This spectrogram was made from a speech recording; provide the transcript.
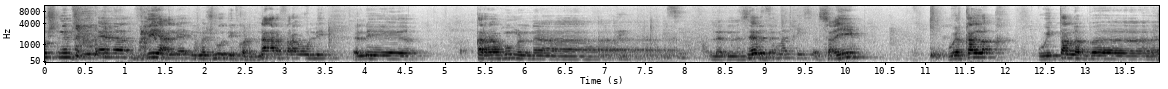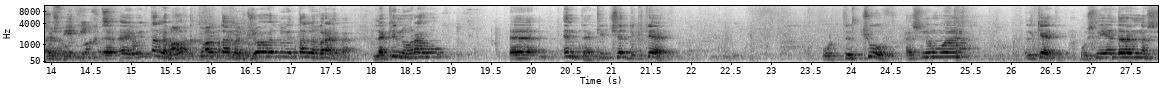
مش نمشي أنا تضيع المجهود الكل. نعرف راهو اللي اللي قراوهم لنا صعيب ويقلق. ويتطلب آه، آه، أيوه يتطلب وقت ويتطلب جهد ويتطلب رغبة. لكنه راهو آه، أنت كي تشد كتاب وتشوف شنو هو الكاتب وشنو هي دار النشر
